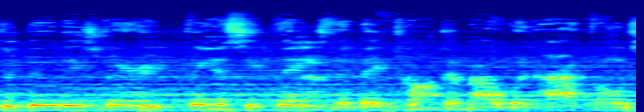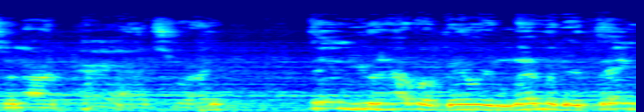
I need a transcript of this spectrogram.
to do these very fancy things that they talk about with iPhones and iPads, right? Then you have a very limited thing.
